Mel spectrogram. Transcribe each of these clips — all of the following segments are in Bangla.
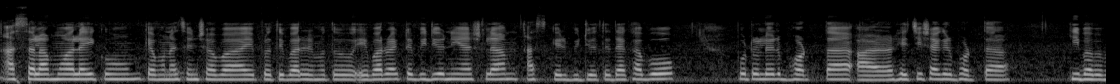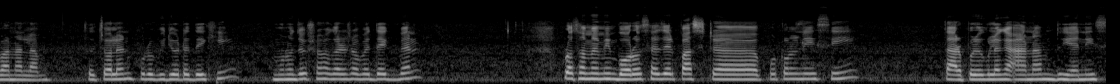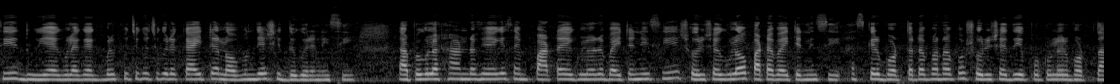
আসসালামু আলাইকুম। কেমন আছেন সবাই? প্রতিবারের মতো এবারও একটা ভিডিও নিয়ে আসলাম। আজকের ভিডিওতে দেখাবো পটলের ভর্তা আর হেঁচি শাকের ভর্তা কীভাবে বানালাম। তো চলেন পুরো ভিডিওটা দেখি। মনোযোগ সহকারে সবাই দেখবেন। প্রথমে আমি বড় সাইজের পাঁচটা পটল নিয়েছি। তারপরে এগুলাকে আনাম ধুয়ে নিছি ধুয়ে এগুলাকে একবার কুচি কুচি করে কাইটা লবণ দিয়ে সিদ্ধ করে নিছি। তারপর এগুলো ঠান্ডা হয়ে গেছে, আমি পাটা এগুলোরে বাইটে নিছি সরিষাগুলোও পাটা বাইটে নিছি। আজকের ভর্তাটা বানাবো সরিষা দিয়ে পটলের ভর্তা।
